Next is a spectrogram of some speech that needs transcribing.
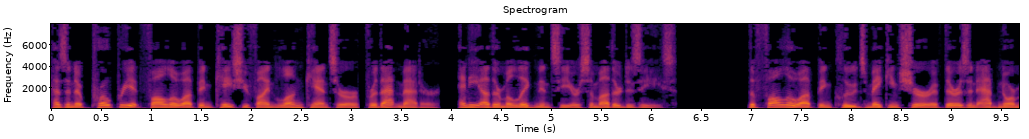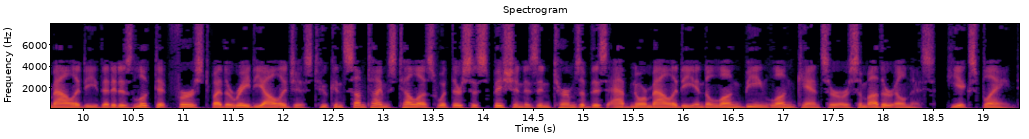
Has an appropriate follow-up in case you find lung cancer or, for that matter, any other malignancy or some other disease. The follow-up includes making sure if there is an abnormality that it is looked at first by the radiologist who can sometimes tell us what their suspicion is in terms of this abnormality in the lung being lung cancer or some other illness, he explained.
